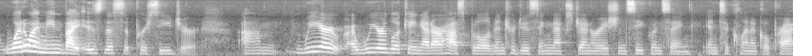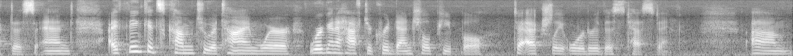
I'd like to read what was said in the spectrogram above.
what do I mean by is this a procedure? Um, we, are, we are looking at our hospital of introducing next generation sequencing into clinical practice. And I think it's come to a time where we're going to have to credential people to actually order this testing. Um,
